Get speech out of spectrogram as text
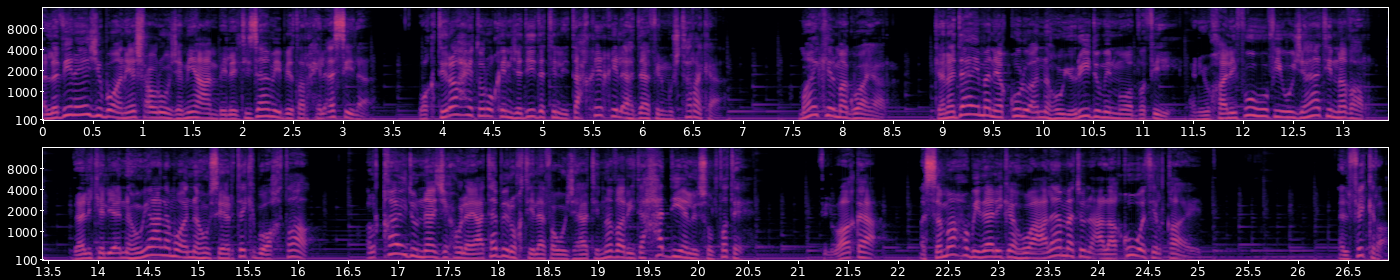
الذين يجب أن يشعروا جميعا بالالتزام بطرح الأسئلة واقتراح طرق جديدة لتحقيق الأهداف المشتركة. مايكل ماغواير كان دائما يقول أنه يريد من موظفيه أن يخالفوه في وجهات النظر، ذلك لأنه يعلم أنه سيرتكب أخطاء. القائد الناجح لا يعتبر اختلاف وجهات النظر تحديا لسلطته. في الواقع، السماح بذلك هو علامة على قوة القائد. الفكرة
